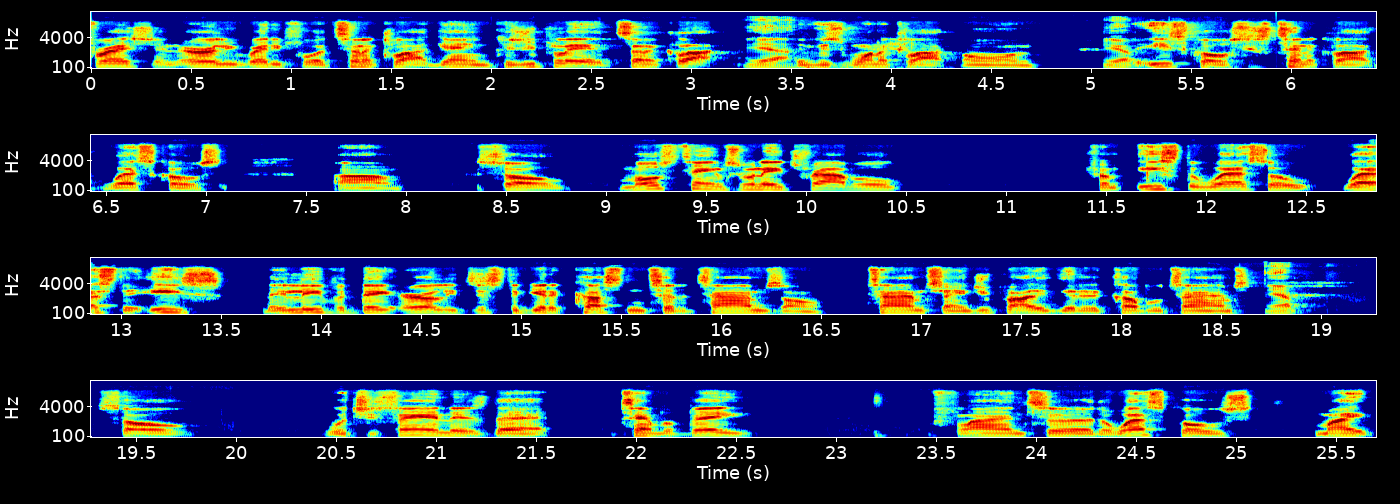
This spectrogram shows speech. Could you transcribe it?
fresh and early, ready for a 10 o'clock game. Cause you play at 10 o'clock. yeah. If it's one o'clock on Yep. the East Coast, is 10 o'clock, West Coast. Um, so most teams when they travel from east to west or west to east, they leave a day early just to get accustomed to the time zone, time change. You probably did it a couple times. Yep. So what you're saying is that Tampa Bay flying to the West Coast might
